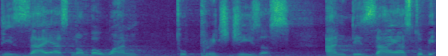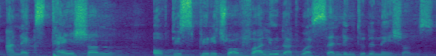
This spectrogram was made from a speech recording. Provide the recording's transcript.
desires, number one, to preach Jesus and desires to be an extension of this spiritual value that we're sending to the nations.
